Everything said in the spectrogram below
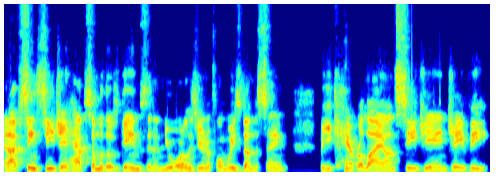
And I've seen CJ have some of those games in a New Orleans uniform where he's done the same. But you can't rely on CJ and JV.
